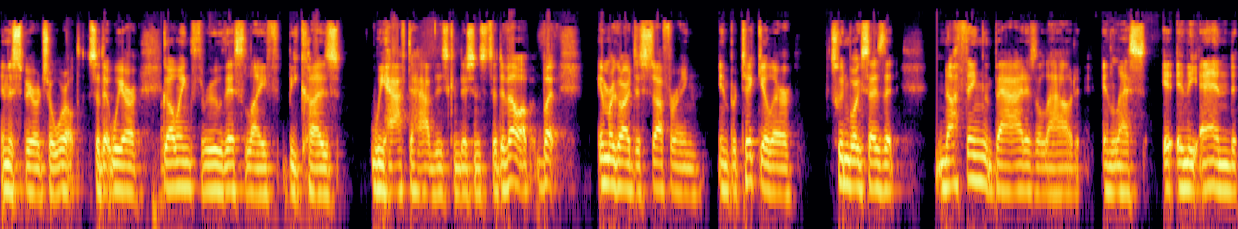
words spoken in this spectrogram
in the spiritual world. So that we are going through this life because we have to have these conditions to develop. But in regard to suffering in particular, Swedenborg says that nothing bad is allowed unless it in the end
